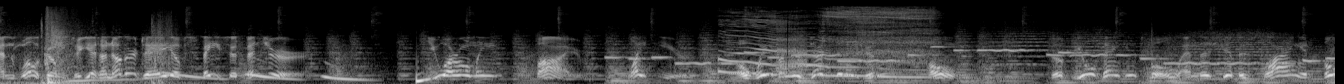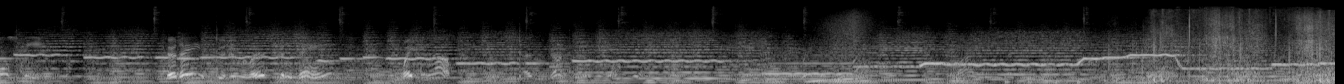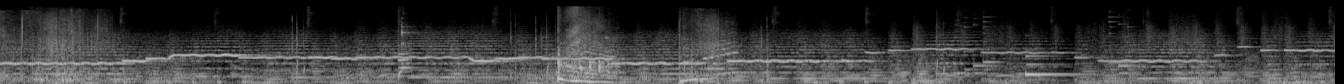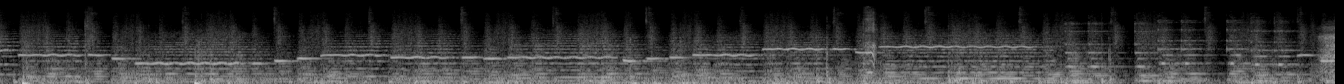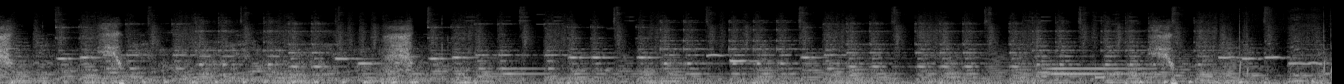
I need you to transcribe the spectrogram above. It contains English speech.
and welcome to yet another day of space adventure. You are only five light years away from your destination, home. The fuel tank is full and the ship is flying at full speed. Today's to-do list contains waking up,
